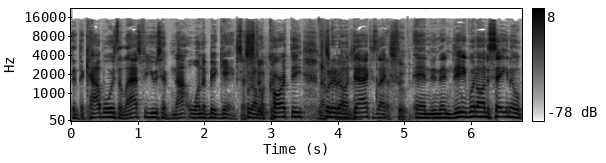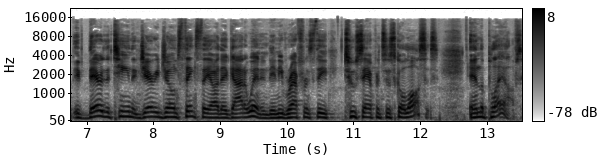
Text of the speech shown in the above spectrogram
That the Cowboys, the last few years, have not won a big game. So put it on stupid. McCarthy, put it on crazy. Dak. It's like, That's stupid. and, and then, then he went on to say, you know, if they're the team that Jerry Jones thinks they are, they've got to win. And then he referenced the two San Francisco losses in the playoffs.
